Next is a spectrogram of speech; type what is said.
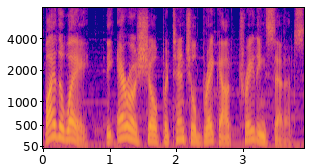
By the way, the arrows show potential breakout trading setups.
